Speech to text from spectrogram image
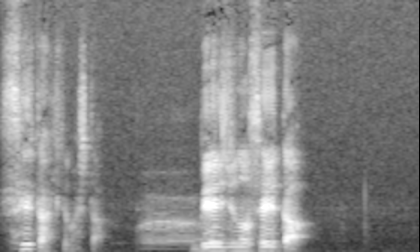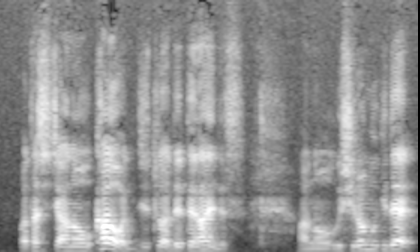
セーター着てました。ベージュのセーター私あの顔は実は出てないんです。あの後ろ向きで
